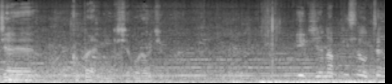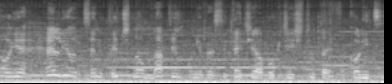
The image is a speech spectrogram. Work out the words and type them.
Gdzie Kopernik się urodził. I gdzie napisał teorię heliocentryczną na tym uniwersytecie albo gdzieś tutaj w okolicy.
